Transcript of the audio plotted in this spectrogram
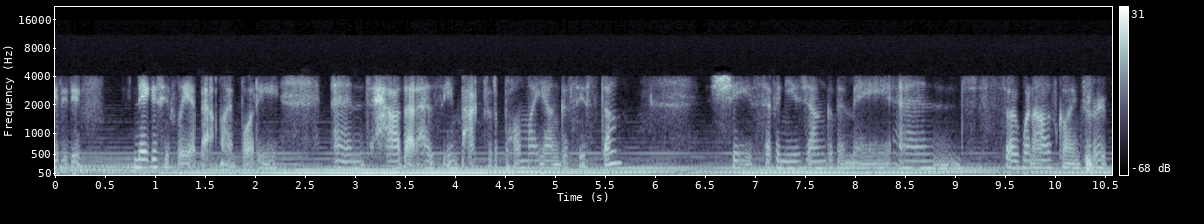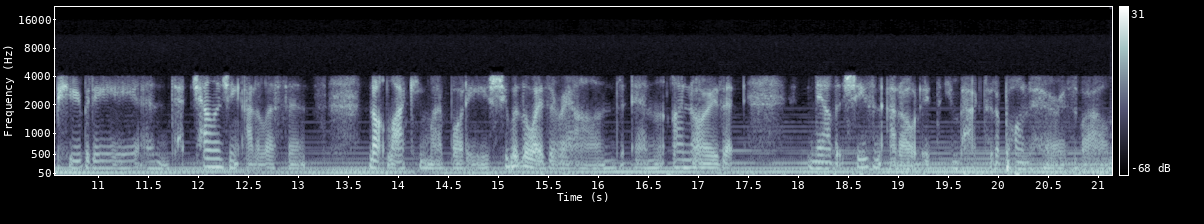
negative negatively about my body and how that has impacted upon my younger sister. She's seven years younger than me, and so when I was going through puberty and t- challenging adolescence, not liking my body, she was always around, and I know that now that she's an adult, it's impacted upon her as well.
